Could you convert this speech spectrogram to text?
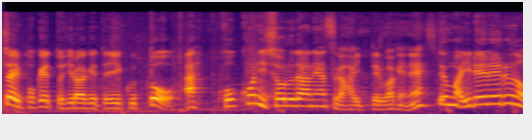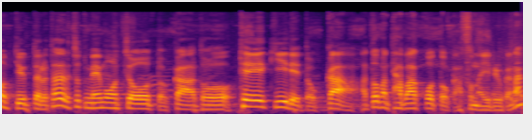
ちゃいポケット広げていくとあここにショルダーのやつが入ってるわけね。でもまあ入れれるのって言ったら例えばちょっとメモ帳とかあと定期入れとかあとまあタバコとかそんな入れるかな。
